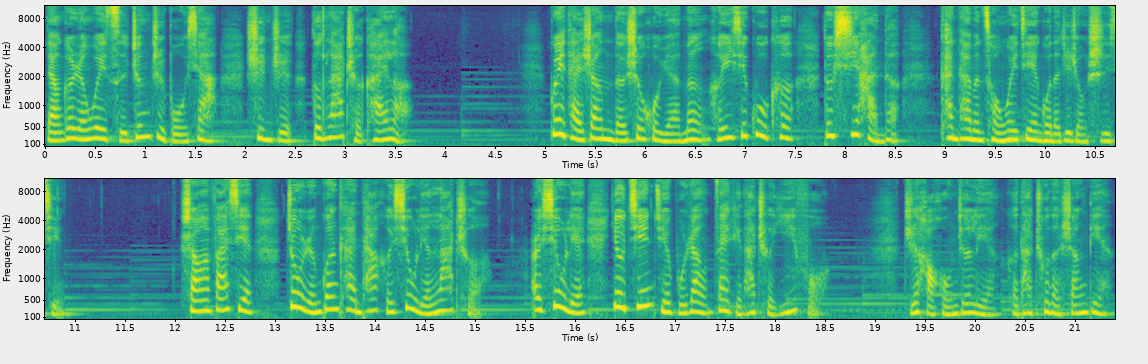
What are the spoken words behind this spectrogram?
两个人为此争执不下，甚至都拉扯开了。柜台上的售货员们和一些顾客都稀罕的看他们从未见过的这种事情。少安发现众人观看他和秀莲拉扯，而秀莲又坚决不让再给他扯衣服，只好红着脸和他出了商店。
